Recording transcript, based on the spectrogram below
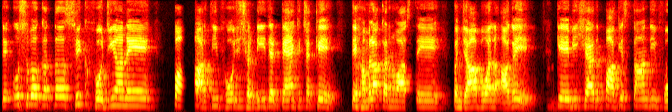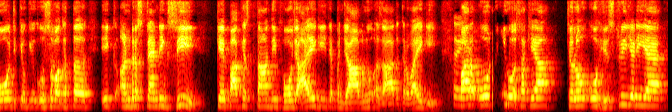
ਤੇ ਉਸ ਵਕਤ ਸਿੱਖ ਫੌਜੀਆਂ ਨੇ ਭਾਰਤੀ ਫੌਜ ਛੱਡੀ ਤੇ ਟੈਂਕ ਚੱਕੇ ਤੇ ਹਮਲਾ ਕਰਨ ਵਾਸਤੇ ਪੰਜਾਬ ਵੱਲ ਆ ਗਏ ਕਿ ਵੀ ਸ਼ਾਇਦ ਪਾਕਿਸਤਾਨ ਦੀ ਫੌਜ ਕਿਉਂਕਿ ਉਸ ਵਕਤ ਇੱਕ ਅੰਡਰਸਟੈਂਡਿੰਗ ਸੀ ਕਿ ਪਾਕਿਸਤਾਨ ਦੀ ਫੌਜ ਆਏਗੀ ਤੇ ਪੰਜਾਬ ਨੂੰ ਆਜ਼ਾਦ ਕਰਵਾਏਗੀ। ਪਰ ਉਹ ਨਹੀਂ ਹੋ ਸਕਿਆ। ਚਲੋ ਉਹ ਹਿਸਟਰੀ ਜਿਹੜੀ ਹੈ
